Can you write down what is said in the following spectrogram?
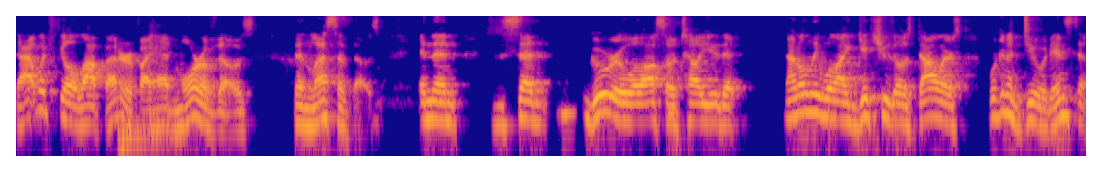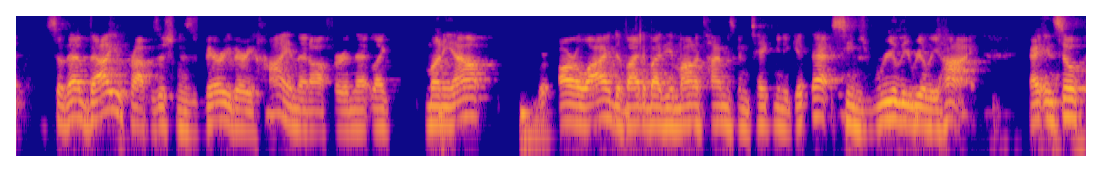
that would feel a lot better if I had more of those than less of those. And then said guru will also tell you that not only will I get you those dollars, we're going to do it instantly. So that value proposition is very, very high in that offer, and that like money out ROI divided by the amount of time it's going to take me to get that seems really, really high. Right. And so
